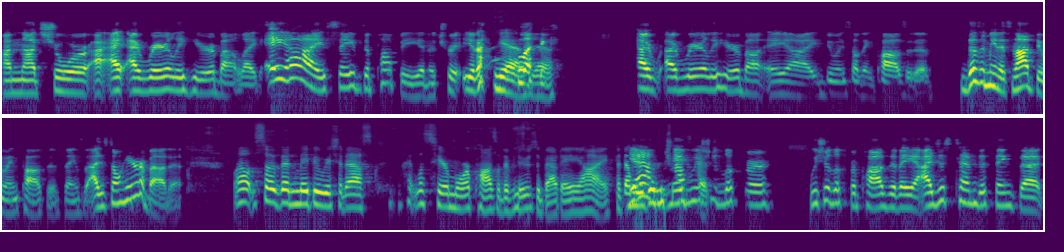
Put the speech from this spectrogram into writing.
I'm not sure. I, I I rarely hear about like AI saved a puppy in a tree. You know, Yeah. like Yeah. I I rarely hear about AI doing something positive. Doesn't mean it's not doing positive things, but I just don't hear about it. Well, so then maybe we should ask, let's hear more positive news about AI. But then we Yeah, wouldn't maybe we it. should look for we should look for positive AI. I just tend to think that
